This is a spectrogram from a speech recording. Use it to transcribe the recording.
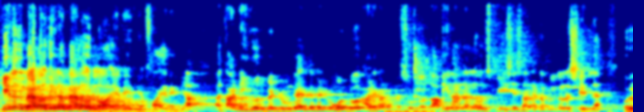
கீழே இருந்து மேலே வந்தீங்கன்னா மேலே ஒரு லாயர் ஏரியா ஃபாயர் ஏரியா அதை தாண்டி இது ஒரு பெட்ரூம்ங்க இந்த பெட்ரூம் ஒரு டோர் அழகான ப்ரெஸ் டோர் தான். பார்த்தீங்கன்னா நல்ல ஒரு ஸ்பீஷியஸான டபுள் கலர் ஷேட்ல ஒரு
